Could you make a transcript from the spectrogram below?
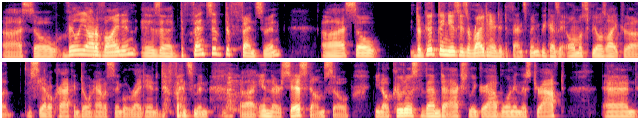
Uh, so Ville Ottavainen is a defensive defenseman. Uh, so the good thing is he's a right-handed defenseman because it almost feels like uh, the Seattle Kraken don't have a single right-handed defenseman uh, in their system. So you know, kudos to them to actually grab one in this draft and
